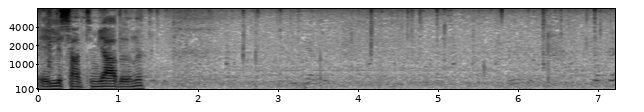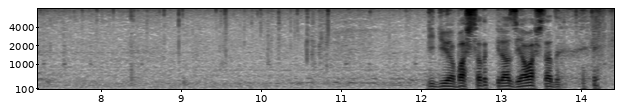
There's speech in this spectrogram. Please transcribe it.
50 santim yağdığını. Videoya başladık biraz yavaşladı.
